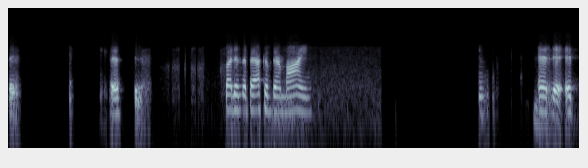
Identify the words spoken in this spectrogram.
this, but in the back of their mind, and it, it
